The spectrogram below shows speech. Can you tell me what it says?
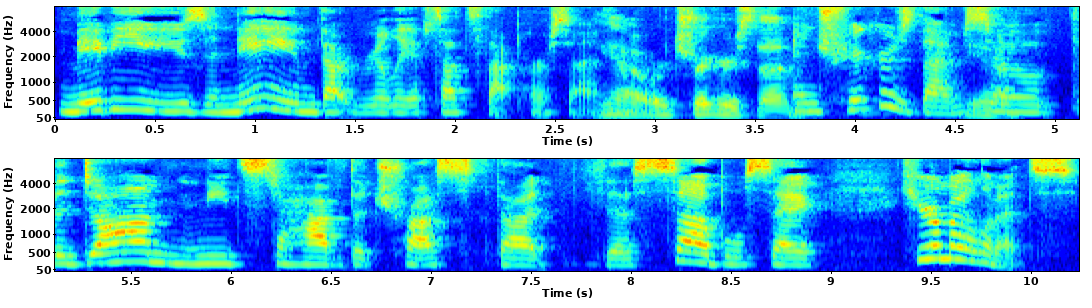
maybe you use a name that really upsets that person Yeah, or triggers them. and triggers them. Yeah. So the Dom needs to have the trust that the sub will say, here are my limits.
